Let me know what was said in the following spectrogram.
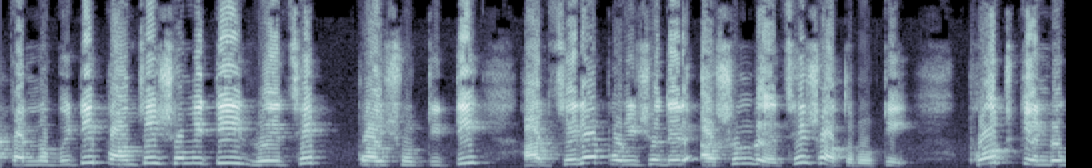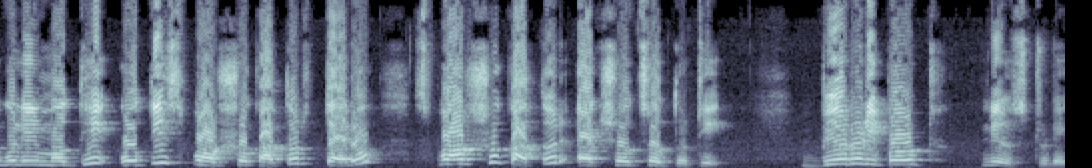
একানব্বইটি পঞ্চায়েত সমিতি রয়েছে পঁয়ষট্টিটি আর জেলা পরিষদের আসন রয়েছে সতেরোটি। ভোট কেন্দ্রগুলির মধ্যে অতি স্পর্শকাতর তেরো, স্পর্শকাতর একশো চোদ্দটি। Bureau report, news today.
